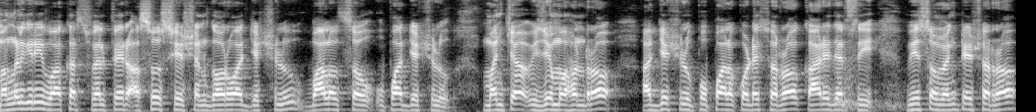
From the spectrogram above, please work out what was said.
మంగళగిరి వాకర్స్ వెల్ఫేర్ అసోసియేషన్ గౌరవాధ్యక్షులు బాలోత్సవ్ ఉపాధ్యక్షులు మంచ విజయమోహన్ రావు అధ్యక్షులు పుప్పాల కోటేశ్వరరావు కార్యదర్శి వీసం వెంకటేశ్వరరావు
